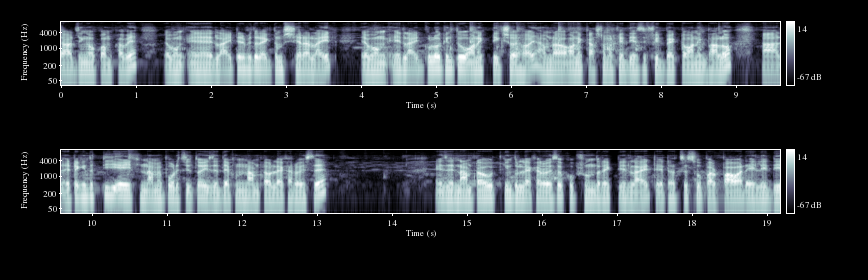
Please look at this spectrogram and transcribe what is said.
চার্জিংও কম খাবে এবং লাইটের ভিতরে একদম সেরা লাইট এবং এই লাইটগুলো কিন্তু অনেক টিকসই হয়। আমরা অনেক কাস্টমারকে দিয়েছি ফিডব্যাকটা অনেক ভালো। আর এটা কিন্তু টি এইট নামে পরিচিত, এই যে দেখুন নামটাও লেখা রয়েছে। এই যে নামটাও কিন্তু লেখা রয়েছে, খুব সুন্দর একটি লাইট এটা হচ্ছে সুপার পাওয়ার এলইডি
